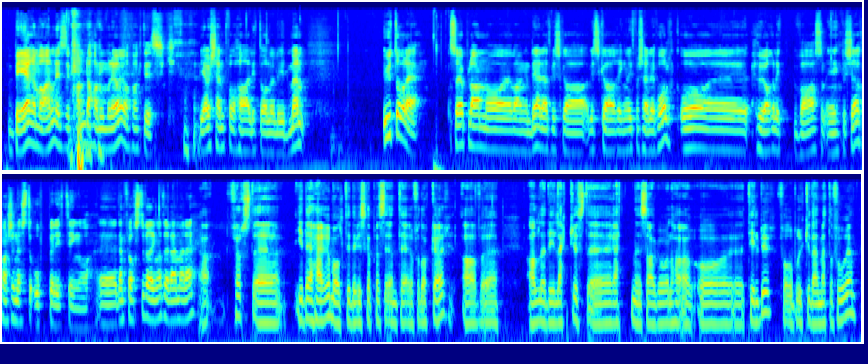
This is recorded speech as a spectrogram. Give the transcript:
bedre enn vanlig, så kan det ha noe med det å gjøre, faktisk. Vi er jo kjent for å ha litt dårlig lyd. Men utover det så er planen nå, Vangen, det er at vi skal, vi skal ringe litt forskjellige folk og uh, høre litt hva som egentlig skjer. Kanskje nøste opp i litt ting òg. den første vi ringer til, hvem er det? Ja, først uh, i det herremåltidet vi skal presentere for dere av eh, alle de lekreste rettene Sagavold har å eh, tilby, for å bruke den metaforen.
